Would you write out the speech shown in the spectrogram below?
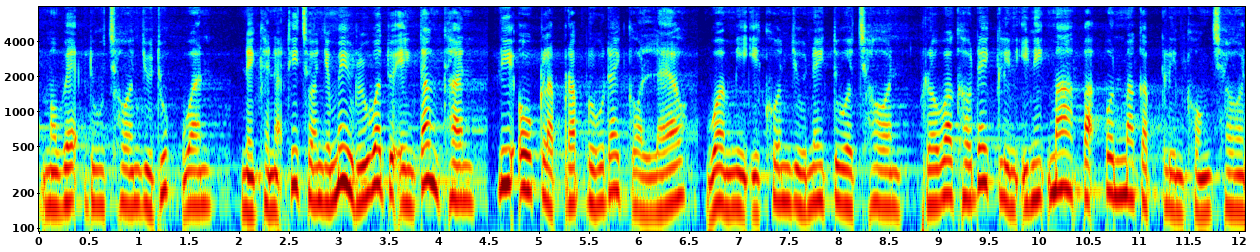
บมาแวะดูชอนอยู่ทุกวัน ในขณะที่ชอนยังไม่รู้ว่าตัวเองตั้งครรภ์ลีโอกลับรับรู้ได้ก่อนแล้ว ว่ามีอีกคนอยู่ในตัวชอน เพราะว่าเขาได้กลิ่นอินิกมาปะปนมากับกลิ่นของชอน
